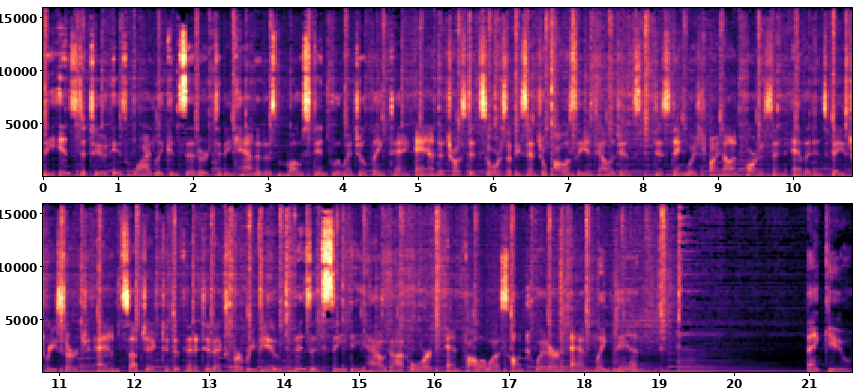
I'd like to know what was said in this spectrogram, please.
The Institute is widely considered to be Canada's most influential think tank and a trusted source of essential policy intelligence, distinguished by nonpartisan, evidence based research and subject to definitive expert review. Visit cdhowe.org and follow us on Twitter and LinkedIn. Thank you.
